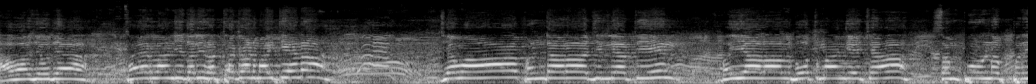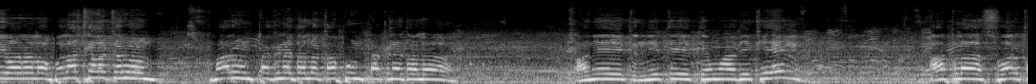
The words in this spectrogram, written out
आवाज येऊ द्या. खैरलांजी दलित हत्याकांड माहिती आहे ना? जेव्हा भंडारा जिल्ह्यातील भैयालाल भोतमांगेच्या संपूर्ण परिवाराला बलात्कार करून मारून टाकण्यात आलं कापून टाकण्यात आलं. अनेक नेते तेव्हा देखील आपला स्वार्थ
